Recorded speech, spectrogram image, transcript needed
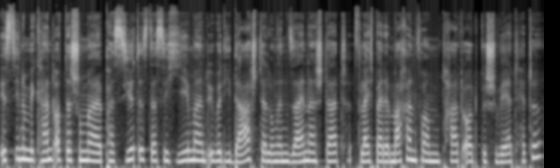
Ist Ihnen bekannt, ob das schon mal passiert ist, dass sich jemand über die Darstellungen seiner Stadt vielleicht bei den Machern vom Tatort beschwert hätte?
